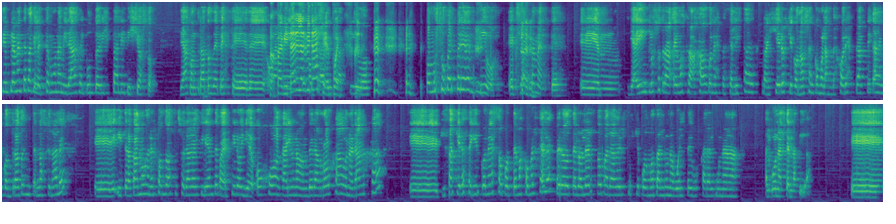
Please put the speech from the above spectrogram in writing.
simplemente para que le echemos una mirada desde el punto de vista litigioso. Ya, contratos de PC, de... Para, evitar el arbitraje, pues. Como súper preventivo, exactamente. Em, y ahí incluso hemos trabajado con especialistas extranjeros que conocen como las mejores prácticas en contratos internacionales eh, y tratamos en el fondo de asesorar al cliente para decir, oye, ojo, acá hay una bandera roja o naranja, eh, quizás quieras seguir con eso por temas comerciales, pero te lo alerto para ver si es que podemos darle una vuelta y buscar alguna, alguna alternativa. Eh,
